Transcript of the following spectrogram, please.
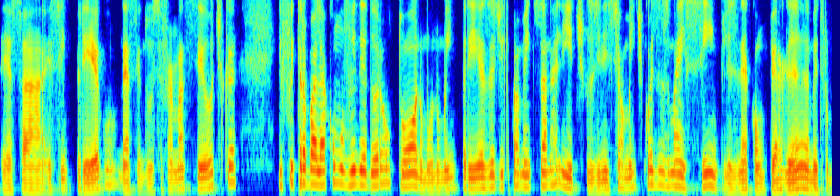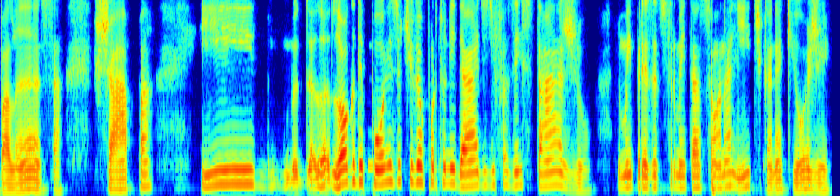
essa, esse emprego nessa indústria farmacêutica e fui trabalhar como vendedor autônomo numa empresa de equipamentos analíticos, inicialmente coisas mais simples, né, como pergâmetro, balança, chapa, e logo depois eu tive a oportunidade de fazer estágio numa empresa de instrumentação analítica, né, que hoje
